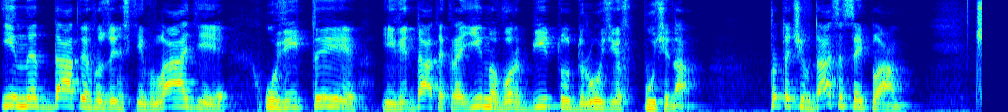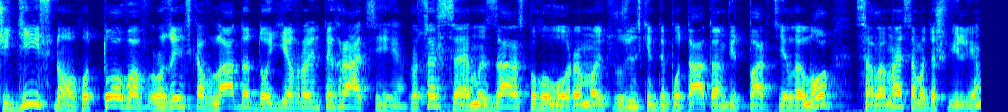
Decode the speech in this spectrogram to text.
і не дати грузинській владі увійти і віддати країну в орбіту друзів Путіна. Проте чи вдасться цей план? Чи дійсно готова грузинська влада до євроінтеграції? Про це все ми зараз поговоримо з грузинським депутатом від партії Лело Саламе Самадашвили.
